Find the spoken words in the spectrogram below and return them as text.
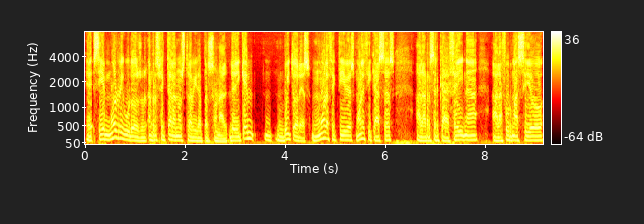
eh, siguem molt rigorosos en respectar la nostra vida personal. Dediquem 8 hores molt efectives, molt eficaces a la recerca de feina, a la formació,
